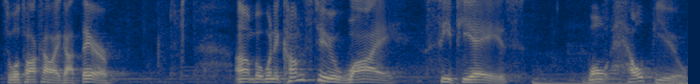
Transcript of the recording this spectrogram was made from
So we'll talk how I got there. Um, but when it comes to why CPAs won't help you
